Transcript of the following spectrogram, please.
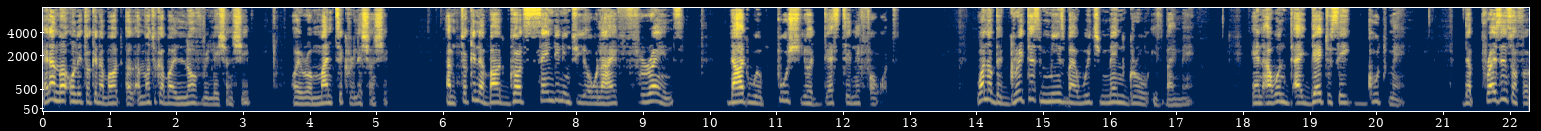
And I'm not only talking about, uh, I'm not talking about a love relationship or a romantic relationship. I'm talking about God sending into your life friends that will push your destiny forward. One of the greatest means by which men grow is by men. And I want I dare to say good men. The presence of a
